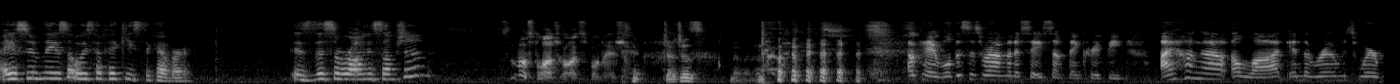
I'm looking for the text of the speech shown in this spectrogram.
I assume they just always have hickeys to cover. Is this a wrong assumption? It's the most logical explanation. Judges? No, no, no. Okay, well, this is where I'm going to say something creepy. I hung out a lot in the rooms where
